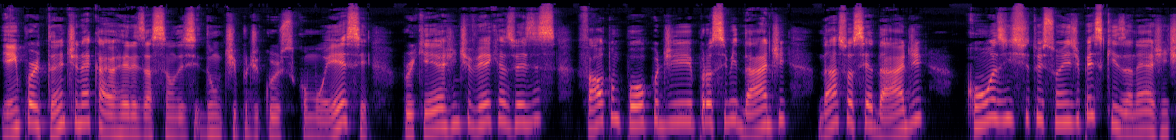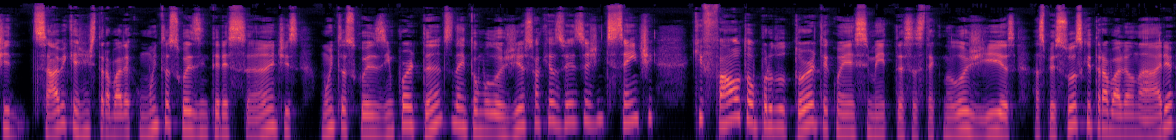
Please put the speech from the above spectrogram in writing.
E é importante, né, Caio, a realização desse, de um tipo de curso como esse, porque a gente vê que às vezes falta um pouco de proximidade da sociedade com as instituições de pesquisa, né? A gente sabe que a gente trabalha com muitas coisas interessantes, muitas coisas importantes da entomologia, só que às vezes a gente sente que falta o produtor ter conhecimento dessas tecnologias, as pessoas que trabalham na área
